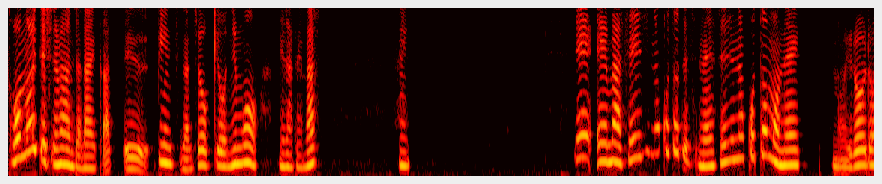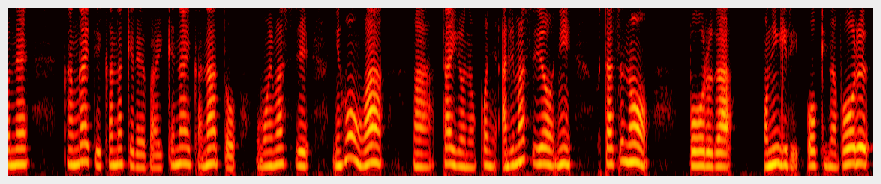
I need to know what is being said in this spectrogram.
遠のいてしまうんじゃないかっていうピンチな状況にも見られます。はい。で、えー、まあ政治のことですね。政治のこともね、あのいろいろね、考えていかなければいけないかなと思いますし、日本は、まあ、太陽の子にありますように、2つのボールが、おにぎり、大きなボール、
